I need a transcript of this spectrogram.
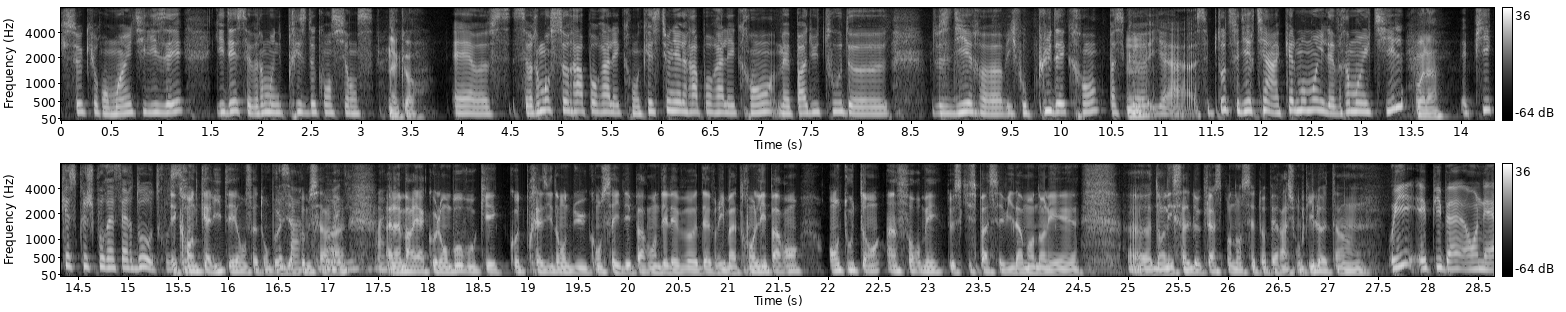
ceux qui auront moins utilisé. L'idée c'est vraiment une prise de conscience. D'accord. Et euh, c'est vraiment ce rapport à l'écran, questionner le rapport à l'écran, mais pas du tout de, de se dire euh, il faut plus d'écran, parce que mmh. c'est plutôt de se dire tiens à quel moment il est vraiment utile. Voilà. Et puis qu'est-ce que je pourrais faire d'autre Écran de qualité en fait, on peut le dire comme ça. Hein. Anna Maria Colombo, vous qui êtes co-présidente du Conseil des parents d'élèves d'Avry Matran, les parents en tout temps informés de ce qui se passe évidemment dans les euh, dans les salles de classe pendant cette opération pilote. Hein. Oui, et puis ben, on est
